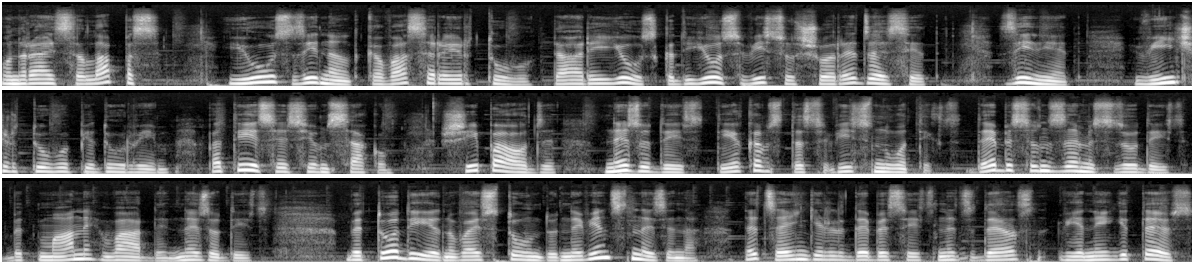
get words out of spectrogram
un raisa lapas, jūs zināt, ka vasara ir tuvu. Tā arī jūs, kad jūs visu šo redzēsiet, ziniet, viņš ir tuvu pie durvīm. Patiesi es jums saku, šī paudze nezudīs tiekams tas viss notiks. Debes un zemes zudīs, bet mani vārdi nezudīs bet to dienu vai stundu neviens nezina, nec eņģeļa debesīs, nec dēls, vienīgi tevs,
